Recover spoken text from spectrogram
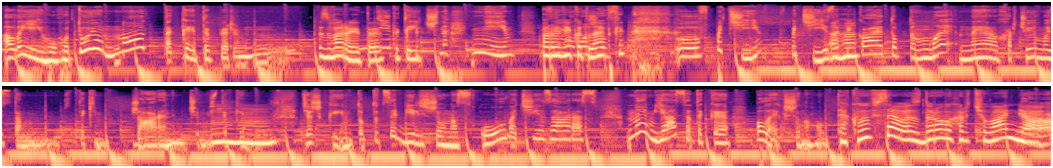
Але я його готую. Ну, таке тепер м, Зварити. Так. Ні. Парові котлетки. О, В печі, в печі Ага. запікає. Тобто ми не харчуємось там таким жареним, чимось таким тяжким. Тобто це більше у нас овочі зараз. Ну і м'ясо таке полегшеного. Так, ви все, у вас здорове харчування.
